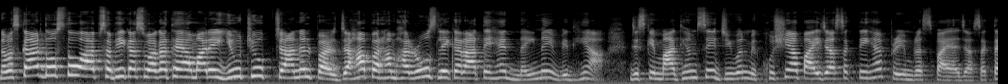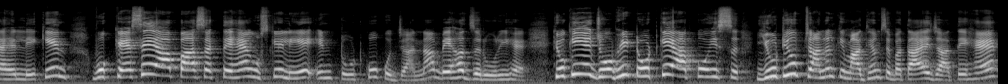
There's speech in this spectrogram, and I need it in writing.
नमस्कार दोस्तों, आप सभी का स्वागत है हमारे YouTube चैनल पर, जहाँ पर हम हर रोज लेकर आते हैं नई नई विधियाँ, जिसके माध्यम से जीवन में खुशियाँ पाई जा सकती हैं, प्रेम रस पाया जा सकता है। लेकिन वो कैसे आप पा सकते हैं, उसके लिए इन टोटकों को जानना बेहद ज़रूरी है, क्योंकि ये जो भी टोटके आपको इस यूट्यूब चैनल के माध्यम से बताए जाते हैं,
